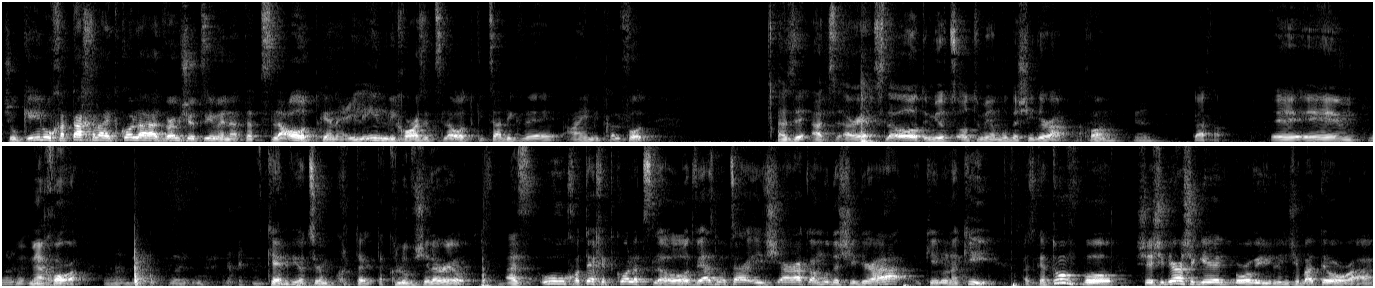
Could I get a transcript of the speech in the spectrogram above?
שהוא כאילו חתך לה את כל הדברים שיוצאים ממנה, את הצלעות, כן? עילין לכאורה זה צלעות, כי צדיק ועין מתחלפות. אז הצ- הרי הצלעות הן יוצאות מעמוד השדרה, נכון? כן. ככה. אה, אה, מאחורה. כן, ויוצרים את- הכלוב של הריאות. אז הוא חותך את כל הצלעות, ואז נוצר, נשאר רק עמוד השדרה, כאילו נקי. אז כתוב פה ששדרה שגרת ברוב עילין שבה טהורה,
